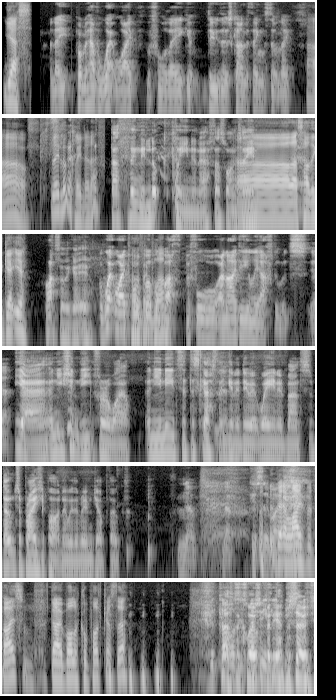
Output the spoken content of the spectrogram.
Yes. And they probably have a wet wipe before they get, do those kind of things, don't they? Oh, they look clean enough. That's the thing; they look clean enough. That's what I'm saying. Oh, that's how they get you. That's how they get you. A wet wipe or bubble plan. bath before and ideally afterwards. Yeah. Yeah, and you shouldn't eat for a while, and you need to discuss that you're going to do it way in advance. Don't surprise your partner with a rim job, folks. No, no, because they A bit of life advice from Diabolical podcaster. there. Because That's the quote for the episode.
